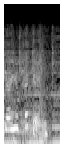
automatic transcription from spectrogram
side are you picking?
